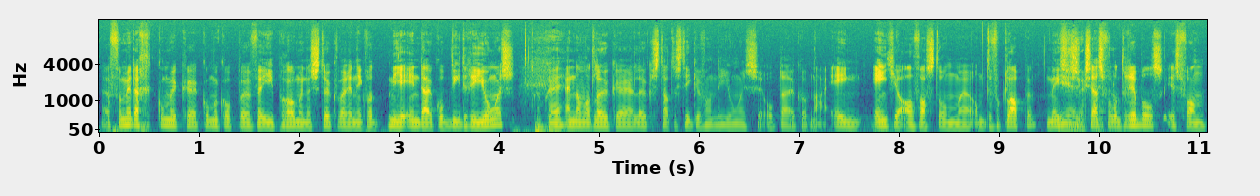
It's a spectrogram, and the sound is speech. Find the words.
Eh, vanmiddag kom ik, eh, kom ik op eh, VI Pro met een stuk waarin ik wat meer induik op die drie jongens. En dan wat leuke, leuke statistieken van die jongens opduiken. Nou, één, eentje alvast om, om te verklappen. De meest succesvolle dribbles is van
